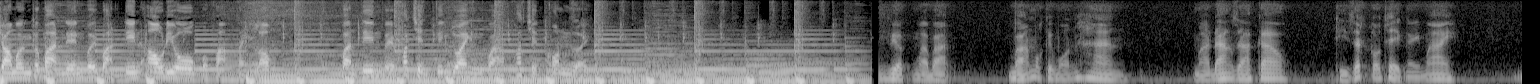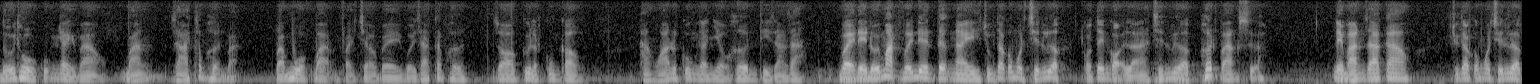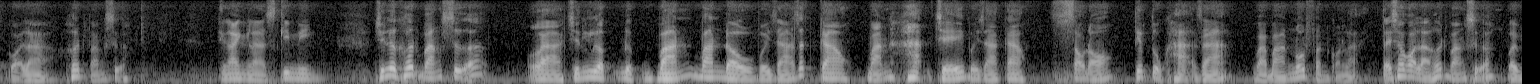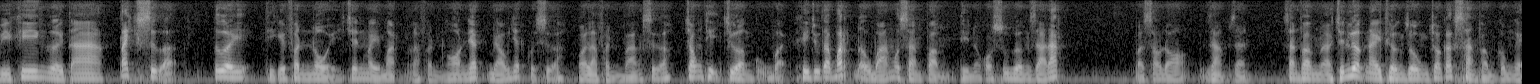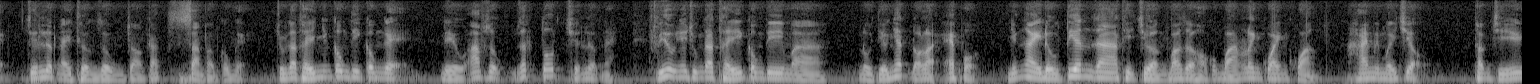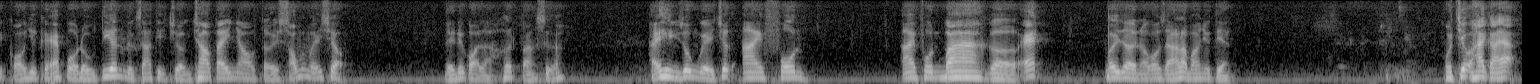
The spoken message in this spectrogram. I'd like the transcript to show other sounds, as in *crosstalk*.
Chào mừng các bạn đến với bản tin audio của Phạm Thành Long. Bản tin về phát triển kinh doanh và phát triển con người. Việc mà bạn bán một cái món hàng mà đang giá cao thì rất có thể ngày mai đối thủ cũng nhảy vào bán giá thấp hơn bạn và buộc bạn phải trở về với giá thấp hơn do quy luật cung cầu hàng hóa được cung ra nhiều hơn thì giá giảm vậy để đối mặt với hiện tượng này, chúng ta có một chiến lược, có tên gọi là chiến lược hớt váng sữa để bán giá cao chúng ta có một chiến lược gọi là hớt váng sữa. Tiếng anh là skimming. Chiến lược hớt váng sữa là chiến lược được bán ban đầu với giá rất cao, bán hạn chế với giá cao, sau đó tiếp tục hạ giá và bán nốt phần còn lại. Tại sao gọi là hớt váng sữa? Bởi vì khi người ta tách sữa tươi thì cái phần nổi trên mẩy mặt là phần ngon nhất, béo nhất của sữa, gọi là phần váng sữa. Trong thị trường cũng vậy. Khi chúng ta bắt đầu bán một sản phẩm thì nó có xu hướng giá đắt và sau đó giảm dần sản phẩm à, chiến lược này thường dùng cho các sản phẩm công nghệ. Chiến lược này thường dùng cho các sản phẩm công nghệ. Chúng ta thấy những công ty công nghệ đều áp dụng rất tốt chiến lược này. Ví dụ như chúng ta thấy công ty mà nổi tiếng nhất đó là Apple. Những ngày đầu tiên ra thị trường, bao giờ họ cũng bán loanh quanh khoảng hai mươi mấy triệu. Thậm chí có những cái Apple đầu tiên được ra thị trường trao tay nhau tới sáu mươi mấy triệu. Đấy được gọi là hớt váng sữa. Hãy hình dung về chiếc iPhone. iPhone 3 GS bây giờ nó có giá là bao nhiêu tiền? Một triệu hai cái ạ.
